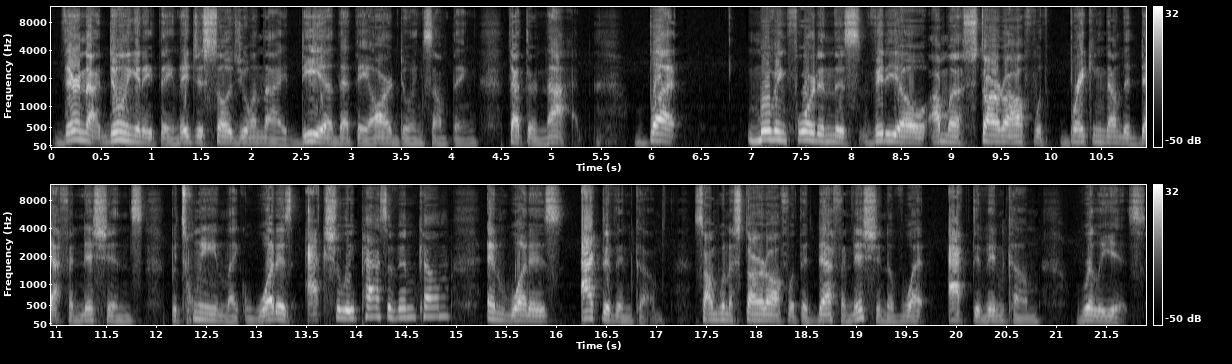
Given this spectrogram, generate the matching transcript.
they're not doing anything. They just sold you on the idea that they are doing something that they're not. But moving forward in this video, I'm going to start off with breaking down the definitions between like what is actually passive income and what is active income. So I'm going to start off with the definition of what active income really is.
